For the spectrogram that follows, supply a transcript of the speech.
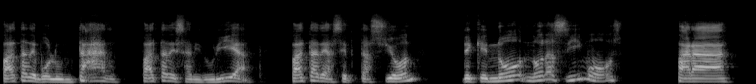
falta de voluntad, falta de sabiduría, falta de aceptación de que no, no nacimos para,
